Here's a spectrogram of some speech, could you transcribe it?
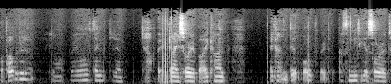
I'll probably do a very long thing to do. Wait, guys, sorry, but I can't. I can't do it vlog it because I need to get sorted.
